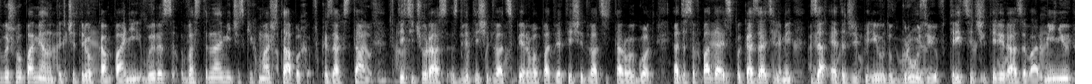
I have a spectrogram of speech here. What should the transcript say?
вышеупомянутых четырех компаний вырос в астрономических масштабах в Казахстан в тысячу раз с 2021 по 2022 год. Это совпадает с показателями за этот же период в Грузию, в 34 раза в Армению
